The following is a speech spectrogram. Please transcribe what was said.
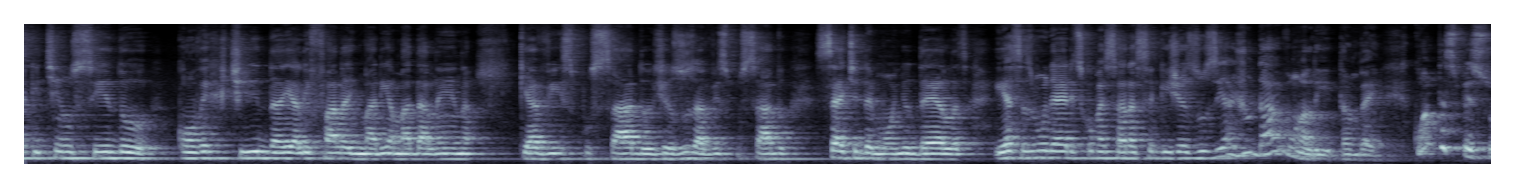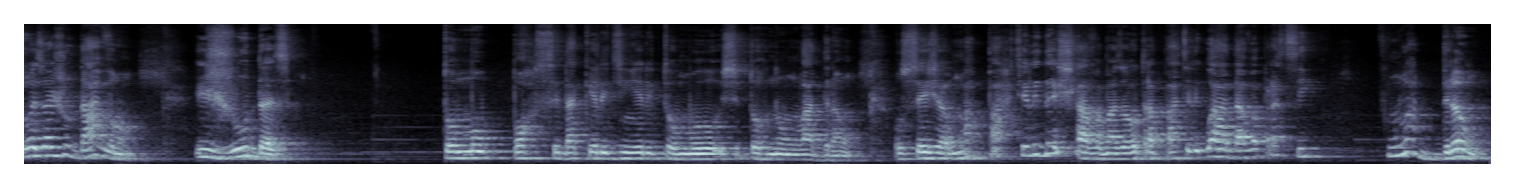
que tinham sido convertidas, e ali fala em Maria Madalena, que havia expulsado, Jesus havia expulsado sete demônios delas, e essas mulheres começaram a seguir Jesus e ajudavam ali também. Quantas pessoas ajudavam? E Judas tomou posse daquele dinheiro e tomou se tornou um ladrão. Ou seja, uma parte ele deixava, mas a outra parte ele guardava para si. Um ladrão.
